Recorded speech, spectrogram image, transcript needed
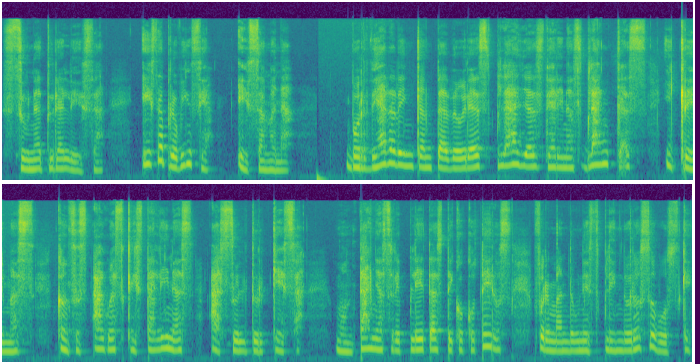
su naturaleza. Esa provincia es Samaná bordeada de encantadoras playas de arenas blancas y cremas, con sus aguas cristalinas azul turquesa, montañas repletas de cocoteros formando un esplendoroso bosque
